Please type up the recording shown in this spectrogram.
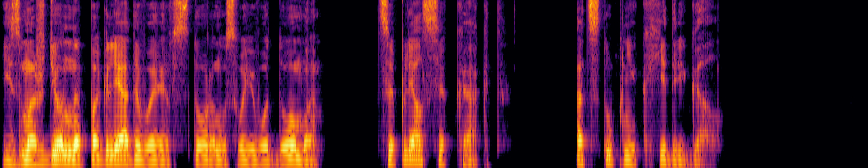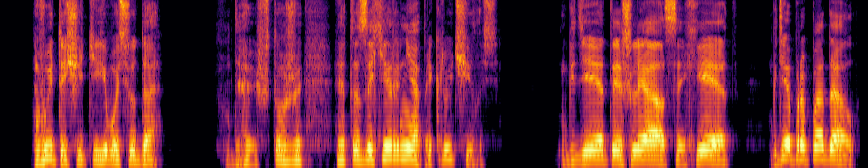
изможденно поглядывая в сторону своего дома, цеплялся какт, отступник Хедригал. «Вытащите его сюда!» «Да что же это за херня приключилась?» «Где ты шлялся, Хед? Где пропадал?»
